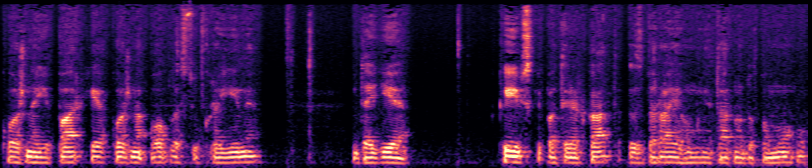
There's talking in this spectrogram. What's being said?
кожна єпархія, кожна область України, де є Київський патріархат, збирає гуманітарну допомогу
